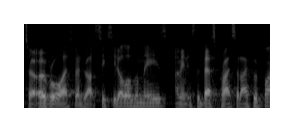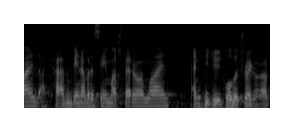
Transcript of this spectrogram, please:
So overall, I spent about $60 on these. I mean, it's the best price that I could find. I haven't been able to see much better online, and if you do pull the trigger on it,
